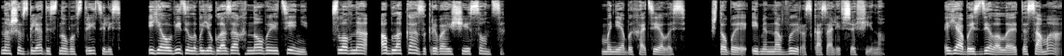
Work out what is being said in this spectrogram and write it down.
Наши взгляды снова встретились, и я увидела в ее глазах новые тени, словно облака, закрывающие солнце. Мне бы хотелось, чтобы именно вы рассказали все Фину. Я бы сделала это сама,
